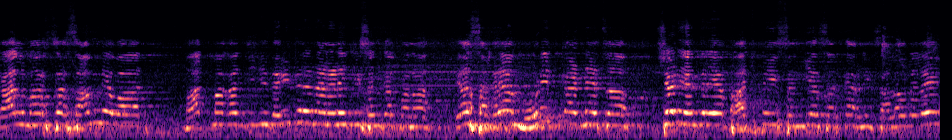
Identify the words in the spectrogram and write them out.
काल मार्क्सचा साम्यवाद. महात्मा गांधीची दरिद्र नारायणाची संकल्पना या सगळ्या मोडीत काढण्याचं षडयंत्र या भाजपेयी संघीय सरकारने चालवलेलं आहे.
